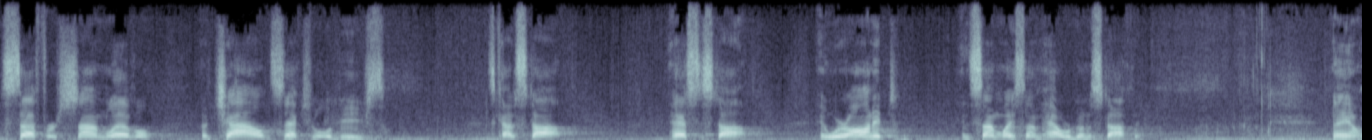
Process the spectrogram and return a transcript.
suffer some level of child sexual abuse. It's got to stop. It has to stop. And we're on it. In some way, somehow, we're going to stop it. Now,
